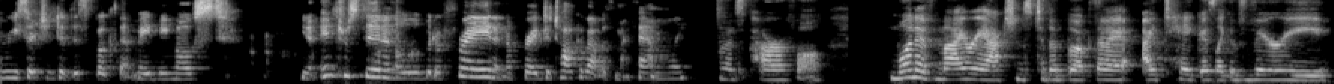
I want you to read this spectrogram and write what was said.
research into this book that made me most, you know, interested and a little bit afraid and afraid to talk about with my family. That's powerful one of my reactions to the book that I, I take as like a very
